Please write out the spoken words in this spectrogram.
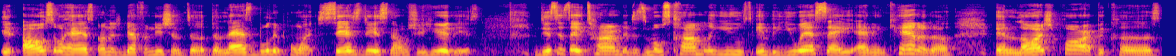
It also has under the definitions, the, the last bullet point says this, and I want you to hear this. This is a term that is most commonly used in the USA and in Canada, in large part because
